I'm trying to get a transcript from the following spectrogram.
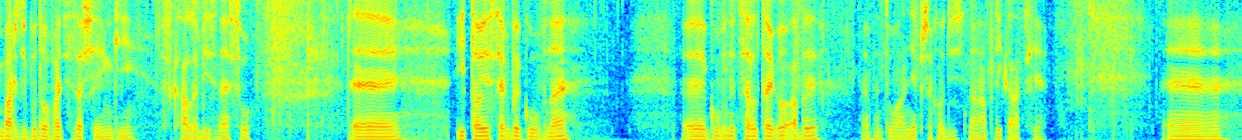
bardziej budować zasięgi, skalę biznesu. E, I to jest jakby główne, e, główny cel tego, aby ewentualnie przechodzić na aplikację. E,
